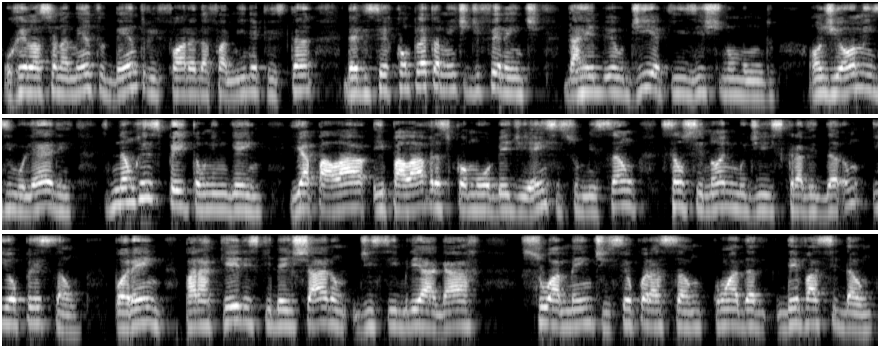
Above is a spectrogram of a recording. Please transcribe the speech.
o relacionamento dentro e fora da família cristã deve ser completamente diferente da rebeldia que existe no mundo, onde homens e mulheres não respeitam ninguém e, e palavras como obediência e submissão são sinônimo de escravidão e opressão. Porém, para aqueles que deixaram de se embriagar sua mente e seu coração com a devassidão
